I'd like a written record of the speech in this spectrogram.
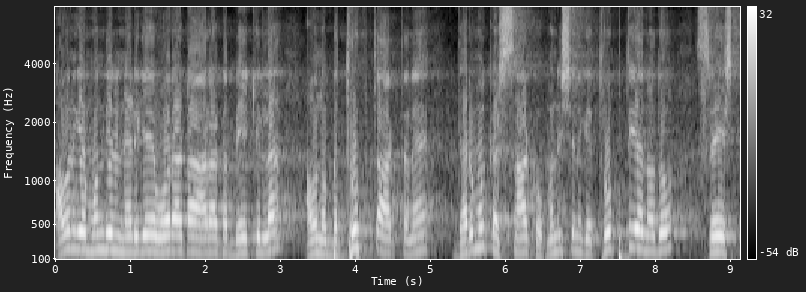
ಅವನಿಗೆ ಮುಂದಿನ ನಡಿಗೆ, ಹೋರಾಟ, ಹಾರಾಟ ಬೇಕಿಲ್ಲ. ಅವನೊಬ್ಬ ತೃಪ್ತ ಆಗ್ತಾನೆ. ಧರ್ಮಕ್ಕೆ ಸಾಕು. ಮನುಷ್ಯನಿಗೆ ತೃಪ್ತಿ ಅನ್ನೋದು ಶ್ರೇಷ್ಠ.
